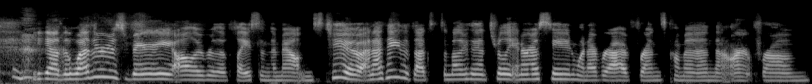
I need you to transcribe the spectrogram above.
yeah, the weather is very all over the place in the mountains too. And I think that that's another thing that's really interesting whenever I have friends come in that aren't from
